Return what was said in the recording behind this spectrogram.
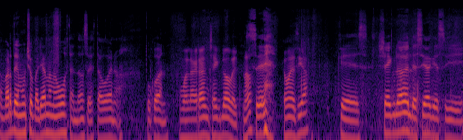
Aparte de mucho pelear no me gusta, entonces está bueno. Pucón. Como la gran Jake Lovell, ¿no? Sí, ¿Cómo decía? que es. Jake Lovell decía que si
